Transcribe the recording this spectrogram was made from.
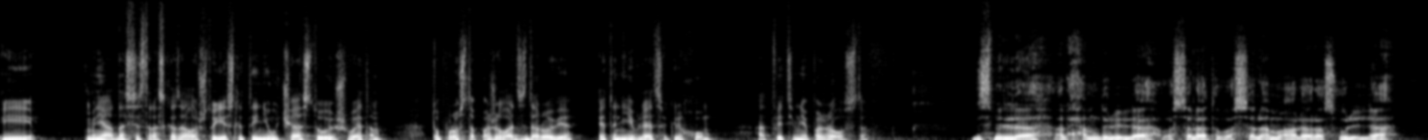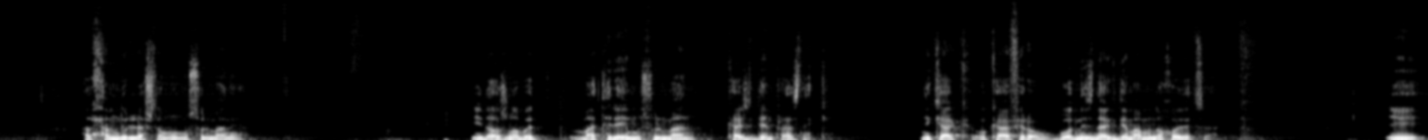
И мне одна сестра сказала, что если ты не участвуешь в этом, то просто пожелать здоровья – это не является грехом. Ответьте мне, пожалуйста. Бисмиллах, альхамдулиллах, вассалату вассаламу аля расулиллах. Альхамдулиллах, что мы мусульмане. И должно быть матерей мусульман каждый день праздник. Не как у кафиров, год не знаю, где мама находится. И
